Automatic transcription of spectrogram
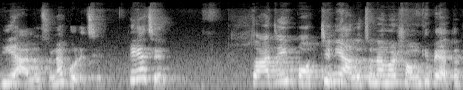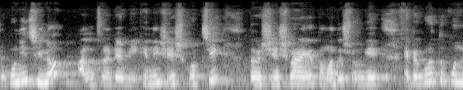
দিয়ে আলোচনা করেছে। ঠিক আছে? তো আজ এই পথটি নিয়ে আলোচনা আমার সংক্ষেপে এতটুকুনি ছিল। আলোচনাটা আমি এখানেই শেষ করছি। তবে শেষ করার আগে তোমাদের সঙ্গে একটা গুরুত্বপূর্ণ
